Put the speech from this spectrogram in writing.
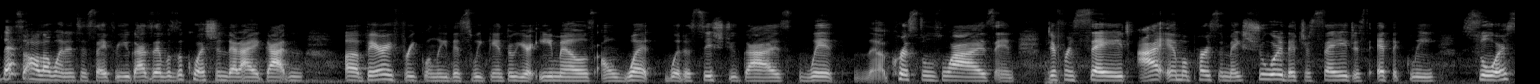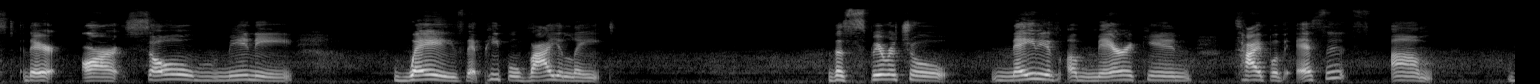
that's all I wanted to say for you guys. That was a question that I had gotten uh, very frequently this weekend through your emails on what would assist you guys with uh, crystals wise and different sage. I am a person, make sure that your sage is ethically sourced. There are so many ways that people violate the spiritual Native American type of essence. Um,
